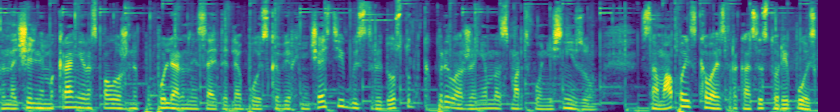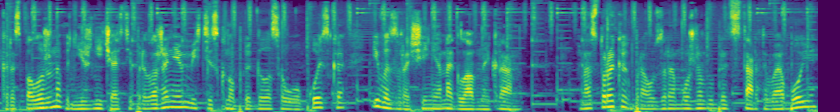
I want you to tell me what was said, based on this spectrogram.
На начальном экране расположены популярные сайты для поиска в верхней части и быстрый доступ к приложениям на смартфоне снизу. Сама поисковая строка с историей поиска расположена в нижней части приложения вместе с кнопкой голосового поиска и возвращения на главный экран. В настройках браузера можно выбрать стартовые обои,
